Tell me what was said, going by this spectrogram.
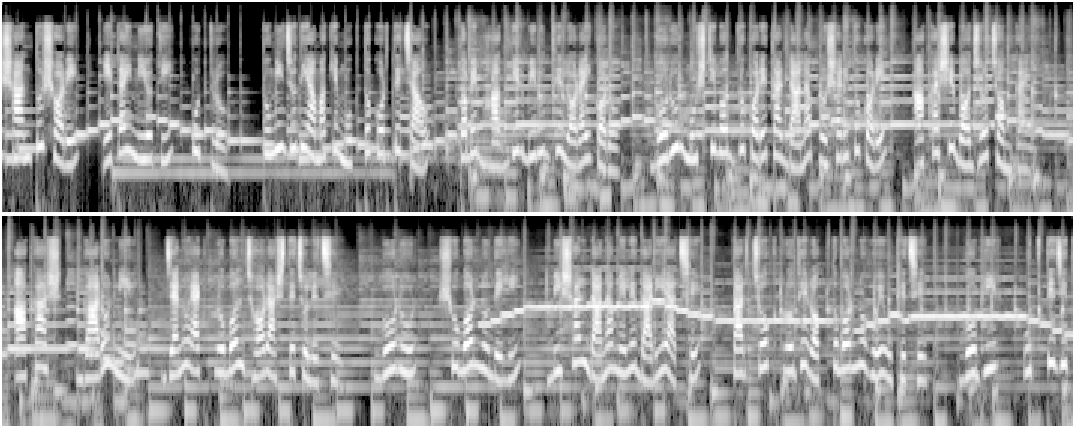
শান্ত স্বরে, এটাই নিয়তি, পুত্র। তুমি যদি আমাকে মুক্ত করতে চাও, তবে ভাগ্যের বিরুদ্ধে লড়াই করো। গরুর মুষ্টিবদ্ধ করে তার ডানা প্রসারিত করে, আকাশে বজ্র চমকায়। আকাশ, গাঢ় নীল, যেন এক প্রবল ঝড় আসতে চলেছে। গরুর সুবর্ণদেহী, বিশাল ডানা মেলে দাঁড়িয়ে আছে তার চোখ ক্রোধে রক্তবর্ণ হয়ে উঠেছে। গভীর, উত্তেজিত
